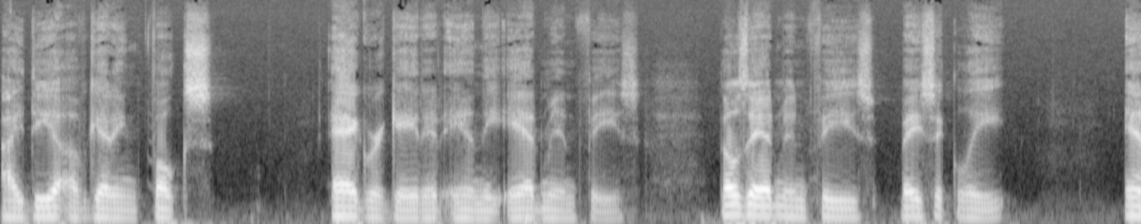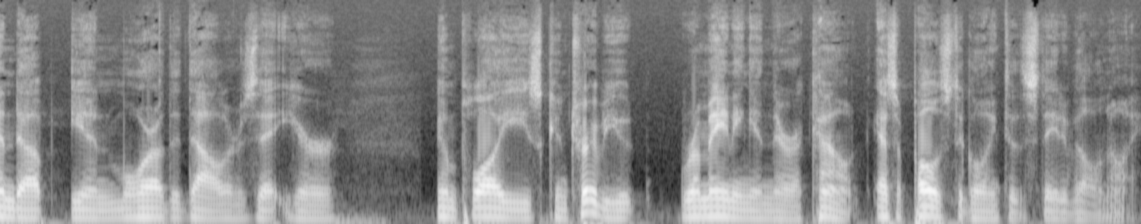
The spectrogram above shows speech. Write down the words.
idea of getting folks aggregated and the admin fees. Those admin fees basically end up in more of the dollars that your employees contribute remaining in their account as opposed to going to the state of Illinois.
